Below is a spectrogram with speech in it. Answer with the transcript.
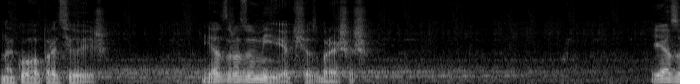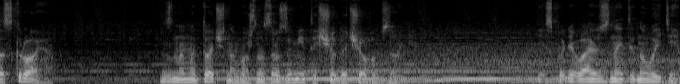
На кого працюєш? Я зрозумію, якщо збрешеш. Я за скрою. З ними точно можна зрозуміти, що до чого в зоні. І сподіваюсь знайти новий дім.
